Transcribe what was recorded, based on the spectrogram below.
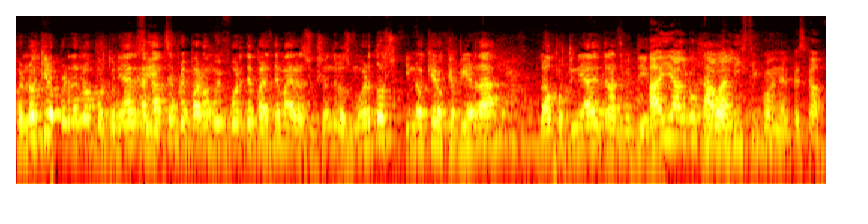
Pero no quiero perder la oportunidad. El Jajam Sí. se preparó muy fuerte para el tema de la resurrección de los muertos y no quiero que pierda la oportunidad de transmitir. Hay algo Jabón. cabalístico en el pescado.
